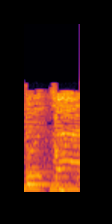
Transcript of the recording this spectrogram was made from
mudar.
